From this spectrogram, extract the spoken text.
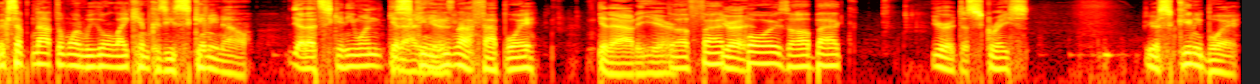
except not the one we don't like him because he's skinny now. Yeah, that skinny one. Get out of skinny. here. He's not a fat boy. Get out of here. The fat You're a- boys are back. You're a disgrace. You're a skinny boy.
